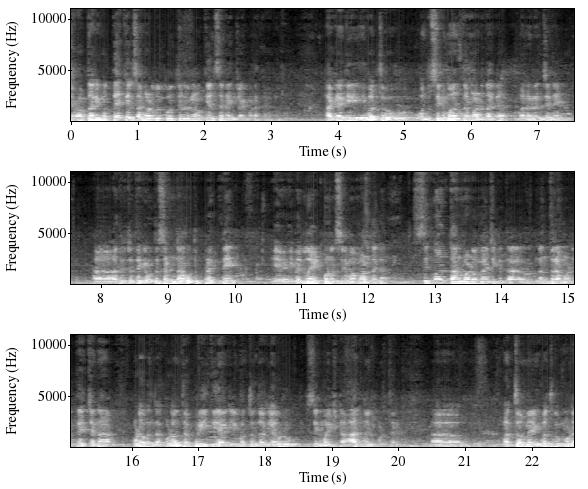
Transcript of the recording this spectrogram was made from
ಜವಾಬ್ದಾರಿ ಹೊತ್ತೇ ಕೆಲಸ ಮಾಡಬೇಕು ಅಂತ ಹೇಳಿದ್ರೆ ನಾವು ಕೆಲಸನ ಎಂಜಾಯ್ ಮಾಡೋಕ್ಕಾಗಲ್ಲ. ಹಾಗಾಗಿ ಇವತ್ತು ಒಂದು ಸಿನಿಮಾ ಅಂತ ಮಾಡಿದಾಗ ಮನರಂಜನೆ ಅದ್ರ ಜೊತೆಗೆ ಒಂದು ಸಣ್ಣ ಒಂದು ಪ್ರಜ್ಞೆ ಇವೆಲ್ಲ ಇಟ್ಕೊಂಡು ಸಿನಿಮಾ ಮಾಡಿದಾಗ ಸಿನಿಮಾ ತಾನು ಮಾಡೋ ಮ್ಯಾಜಿಕ್ ನಂತರ ಮಾಡುತ್ತೆ. ಜನ ಕೊಡೋವಂತ ಕೊಡುವಂತ ಪ್ರೀತಿ ಆಗ್ಲಿ ಮತ್ತೊಂದಾಗ್ಲಿ ಅವರು ಸಿನಿಮಾ ಇಷ್ಟ ಆದ್ಮೇಲೆ ಕೊಡ್ತಾರೆ. ಮತ್ತೊಮ್ಮೆ ಇವತ್ತಿಗೂ ಕೂಡ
